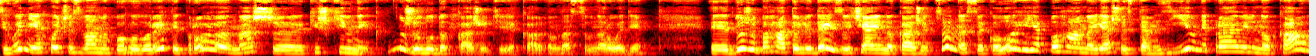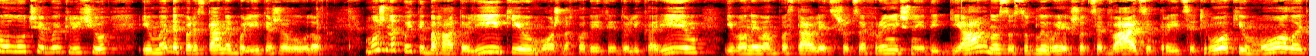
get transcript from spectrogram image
Сьогодні я хочу з вами поговорити про наш е, кишківник, ну, желудок кажуть, яка у нас в народі. Е, Дуже багато людей, звичайно, кажуть, це в нас екологія погана, я щось там з'їв неправильно, каву лучше виключу, і в мене перестане боліти желудок. Можна пити багато ліків, можна ходити до лікарів, і вони вам поставлять, що це хронічний діагноз, особливо якщо це 20-30 років, молодь.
